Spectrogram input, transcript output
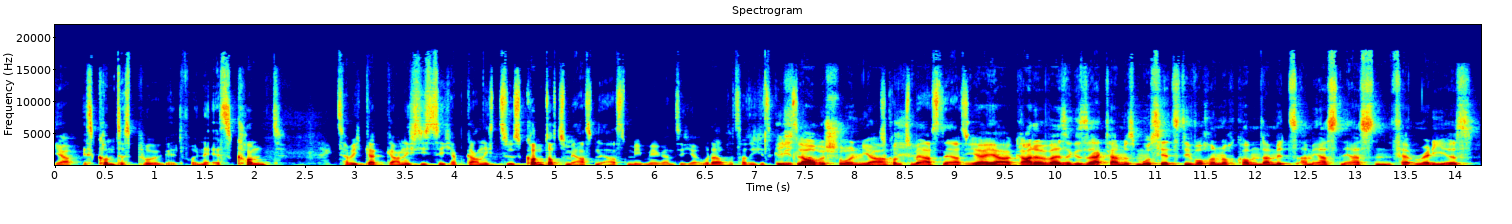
Ja. Es kommt das Bürgergeld, Freunde. Es kommt. Jetzt habe ich gerade gar nicht, siehst du, ich habe gar nicht zu. Es kommt doch zum 1.1., bin ich mir ganz sicher, oder? Was hatte ich jetzt gelesen? Ich glaube schon, ja. Es kommt zum 1.1. Ja, ja, gerade weil sie gesagt haben, es muss jetzt die Woche noch kommen, damit es am 1.1. fe- ready ist.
